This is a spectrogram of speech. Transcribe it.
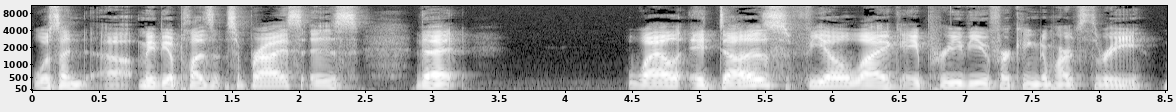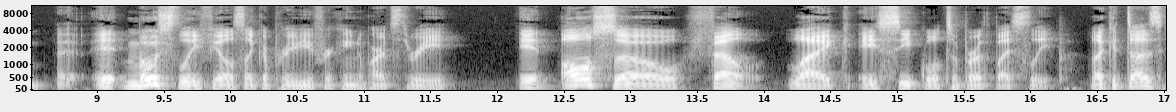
was an, uh, maybe a pleasant surprise is that while it does feel like a preview for Kingdom Hearts 3, it mostly feels like a preview for Kingdom Hearts 3. It also felt like a sequel to Birth by Sleep. Like it does,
